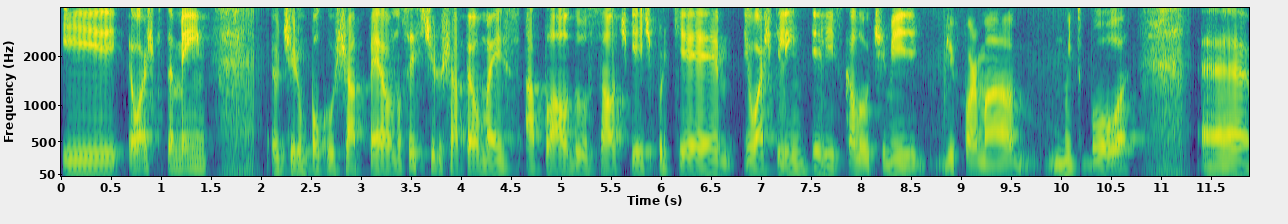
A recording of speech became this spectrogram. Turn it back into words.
E eu acho que também eu tiro um pouco o chapéu, não sei se tiro o chapéu, mas aplaudo o Southgate, porque eu acho que ele, ele escalou o time de forma muito boa. É,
